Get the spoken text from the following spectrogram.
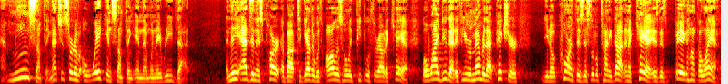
That means something. That should sort of awaken something in them when they read that. And then he adds in this part about together with all his holy people throughout Achaia. Well, why do that? If you remember that picture, you know, Corinth is this little tiny dot, and Achaia is this big hunk of land.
